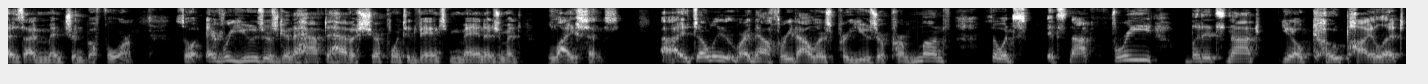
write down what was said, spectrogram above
as I mentioned before. So every user is going to have to have a SharePoint Advanced Management license. Uh, it's only right now three dollars per user per month, so it's it's not free, but it's not you know Copilot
